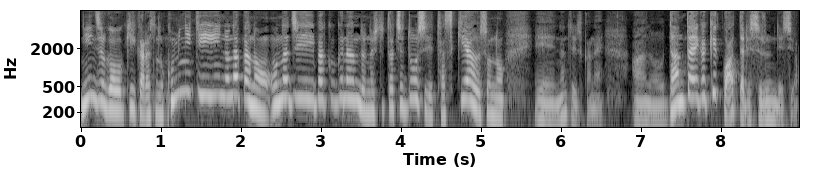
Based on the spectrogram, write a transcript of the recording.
人数が大きいから、そのコミュニティの中の同じバックグラウンドの人たち同士で助け合う、その、えー、ていうんですかね、あの、団体が結構あったりするんですよ。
